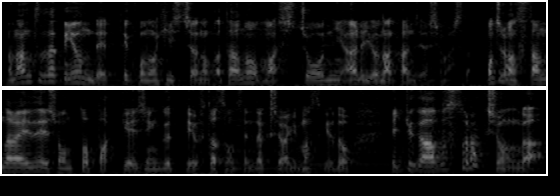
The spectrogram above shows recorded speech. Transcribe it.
まあ、なんとなく読んでって、この筆者の方の、まあ、主張にあるような感じがしました。もちろん、 standardization とパッケージングっていう2つの選択肢はありますけど、結局、 abstraction が、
